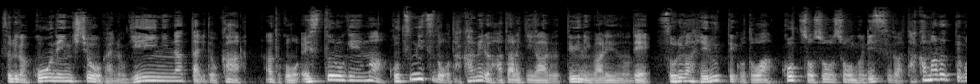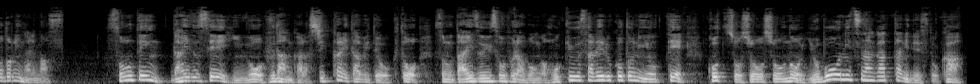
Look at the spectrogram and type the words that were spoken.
それが更年期障害の原因になったりとか、あとこのエストロゲンは骨密度を高める働きがあるっていうふうに言われるので、それが減るってことは骨粗鬆症のリスクが高まるってことになります。その点、大豆製品を普段からしっかり食べておくと、その大豆イソフラボンが補給されることによって骨粗鬆症の予防につながったりですとか、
